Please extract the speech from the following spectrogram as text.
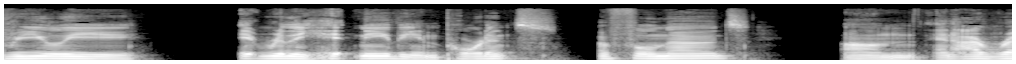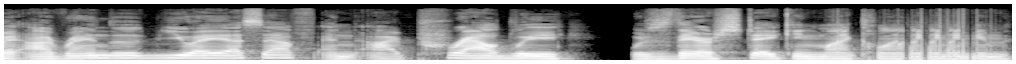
really. It really hit me the importance of full nodes. Um, and I ra- I ran the UASF, and I proudly was there staking my claim,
